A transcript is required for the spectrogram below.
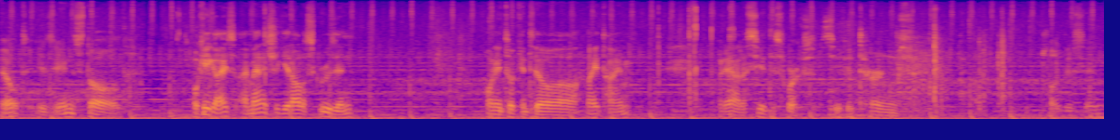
Belt is installed. Okay guys, I managed to get all the screws in. Only took until uh, nighttime. But yeah, let's see if this works. Let's see if it turns. Plug this in.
